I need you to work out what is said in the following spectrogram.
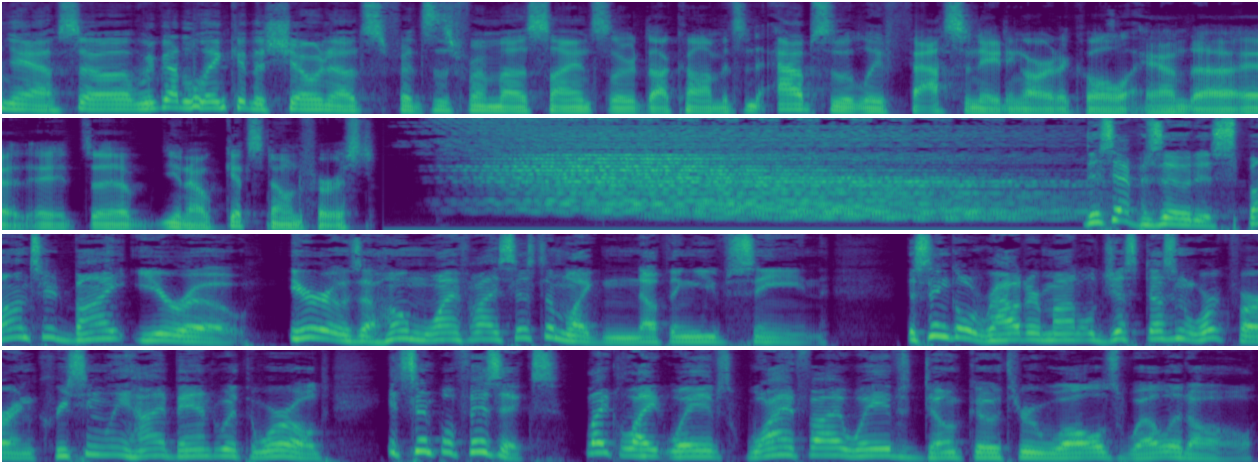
yeah, so we've got a link in the show notes. This is from uh, sciencealert.com. It's an absolutely fascinating article, and uh, it, it uh, you know, get stoned first. This episode is sponsored by Eero. Eero is a home Wi Fi system like nothing you've seen. The single router model just doesn't work for our increasingly high bandwidth world. It's simple physics. Like light waves, Wi Fi waves don't go through walls well at all.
